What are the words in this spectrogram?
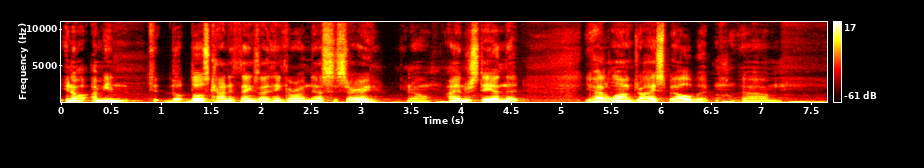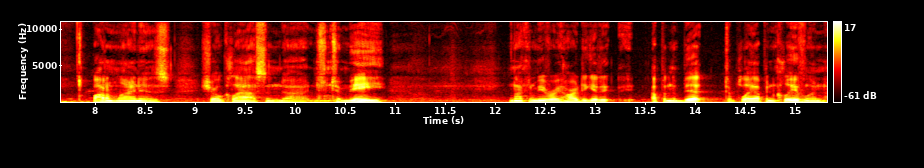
you know, I mean, th- those kind of things I think are unnecessary. You know, I understand that you had a long dry spell, but um, bottom line is show class. And uh, to me, not going to be very hard to get it up in the bit to play up in Cleveland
